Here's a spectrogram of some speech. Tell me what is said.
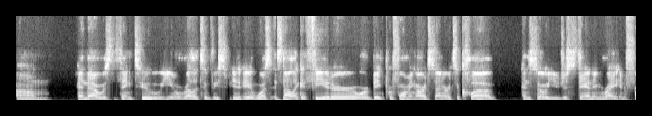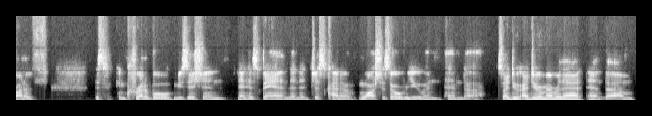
um, and that was the thing too. You know, relatively, it, it was. It's not like a theater or a big performing arts center. It's a club, and so you're just standing right in front of this incredible musician and his band and it just kind of washes over you and and uh, so I do I do remember that and um,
